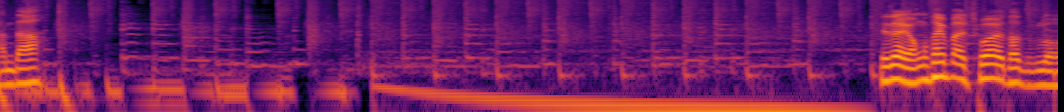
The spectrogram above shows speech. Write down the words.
간다. 얘들아 영상에 빨리 좋아요 다 눌러.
